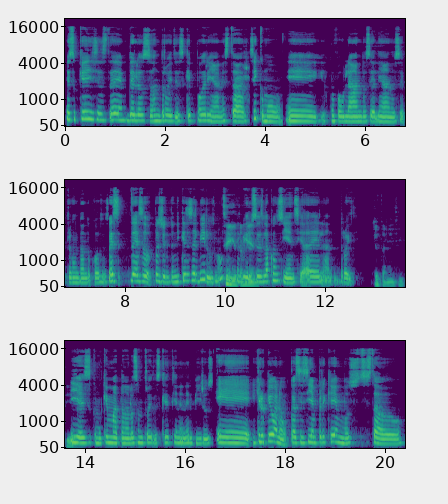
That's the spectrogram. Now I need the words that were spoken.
Eso que dices de, de, los androides que podrían estar, sí, como eh, confabulándose, aliándose, preguntando cosas. Pues de eso, pues yo entendí que ese es el virus, ¿no? Sí, yo El virus es la conciencia del androide. Yo también sentí. Y es como que matan a los androides que tienen el virus. Eh, y creo que, bueno, casi siempre que hemos estado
